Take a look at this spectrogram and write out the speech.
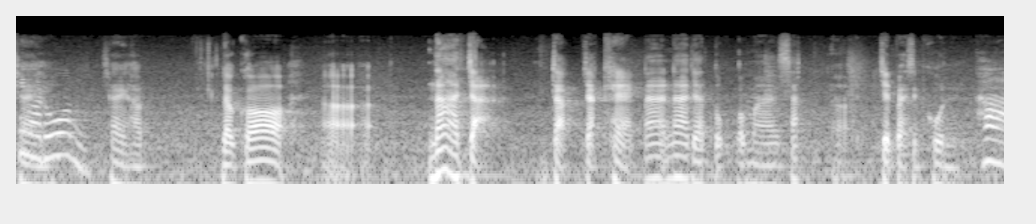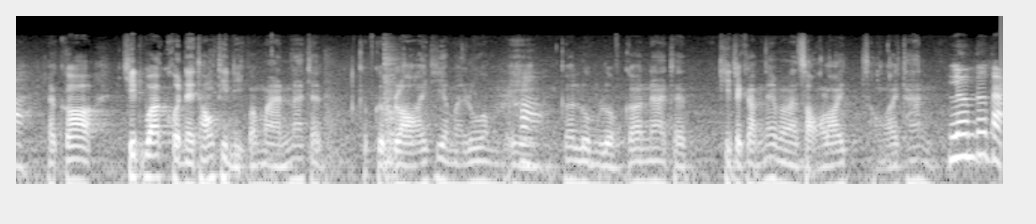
ที่ใช่มาร่วมใช่ครับ แล้วก็เอ่อน่าจะจากจากแขกน่าน่าจะตกประมาณสัก เจ็ดแปดสิบคน ค่ะ แล้วก็คิดว่าคนในท้องถิ่นอีกประมาณน่าจะเกือบเกือบร้อยที่จะมาร่วมเอง ค่ะ ก็รวมๆก็น่าจะกิจกรรมได้ประมาณ 200 200 ท่าน เริ่มตั้งแต่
